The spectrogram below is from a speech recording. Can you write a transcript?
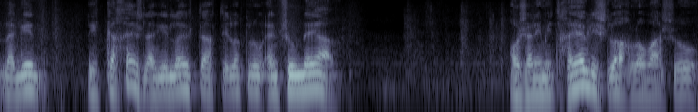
להגיד, להתכחש, להגיד, לא הבטחתי לו כלום, אין שום נייר. או שאני מתחייב לשלוח לו משהו,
